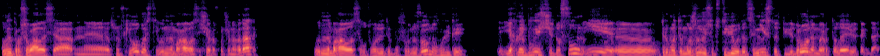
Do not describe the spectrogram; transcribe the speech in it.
Коли просувалися е, в Сумській області, вони намагалися ще раз хочу нагадати. Вони намагалися утворити буферну зону, вийти якнайближче до Сум і е, отримати можливість обстрілювати це місто півдронами, артилерію і так далі.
